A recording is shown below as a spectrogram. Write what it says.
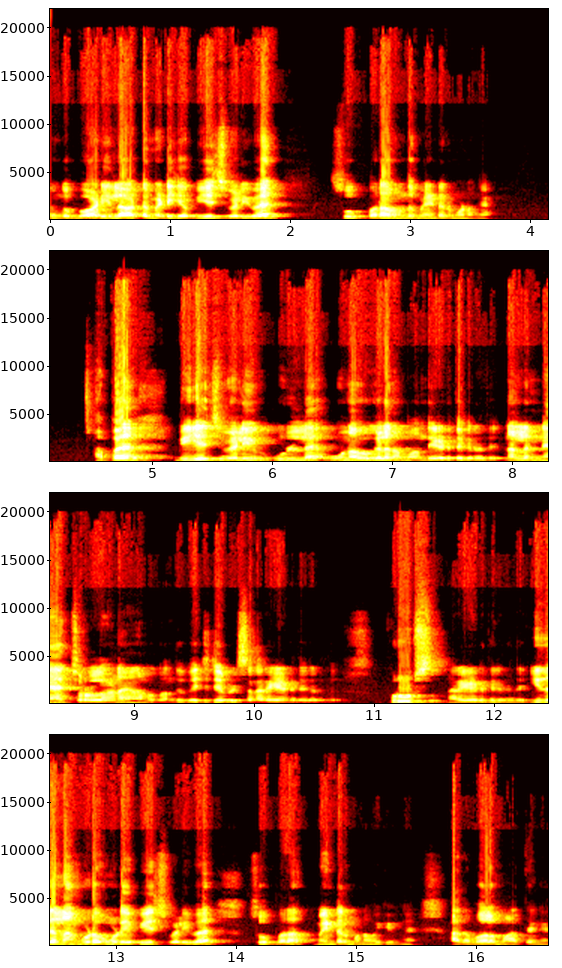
உங்கள் பாடியில் ஆட்டோமேட்டிக்காக பிஹெச் வேல்யூவை சூப்பராக வந்து மெயின்டைன் பண்ணுங்க. அப்போ பிஹெச் வேல்யூ உள்ள உணவுகளை நம்ம வந்து எடுத்துக்கிறது. நல்ல நேச்சுரலான நமக்கு வந்து வெஜிடபிள்ஸ் நிறைய எடுத்துக்கிறது. ஃப்ரூட்ஸ் நிறைய எடுத்துக்கிறது இதெல்லாம் கூட உங்களுடைய பிஹெச் வேல்யூவை சூப்பராக மெயின்டைன் பண்ண வைக்குங்க. அதை முதல்ல மாற்றுங்க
